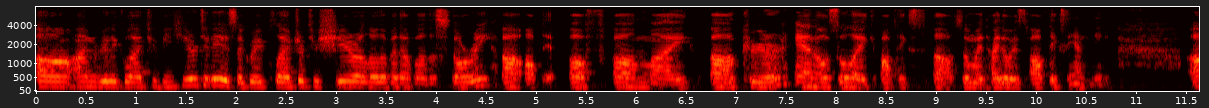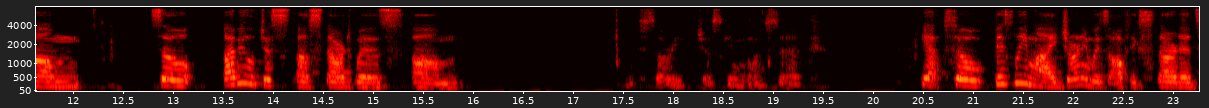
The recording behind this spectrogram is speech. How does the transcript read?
Uh, I'm really glad to be here today. It's a great pleasure to share a little bit about the story uh, of, of uh, my uh, career and also like optics. Uh, so my title is Optics and Me. Um, so I will just uh, start with, um, sorry, just give me one sec. Yeah, so basically my journey with optics started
